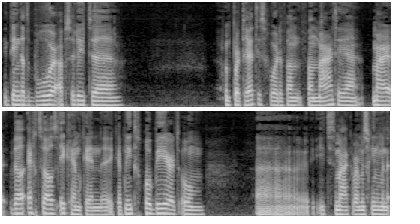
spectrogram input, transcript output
Ik denk dat de broer absoluut eh, een portret is geworden van, van Maarten, ja. Maar wel echt zoals ik hem kende. Ik heb niet geprobeerd om eh, iets te maken waar misschien... Mijn,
